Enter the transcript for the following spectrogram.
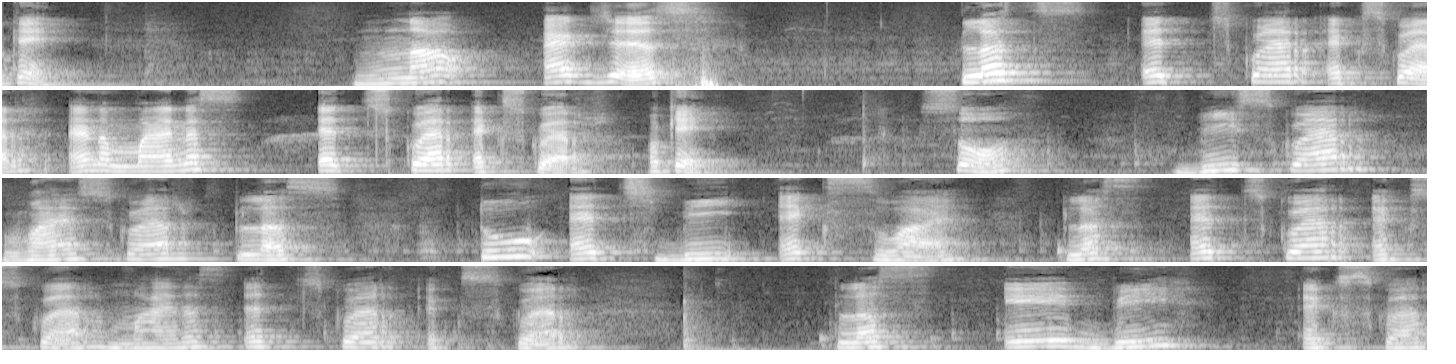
okay. Now adjust plus h square x square and minus h square x square. Okay. So b square y square plus 2hbxy plus h square x square minus h square x square plus ab x square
